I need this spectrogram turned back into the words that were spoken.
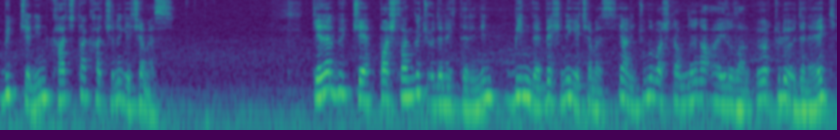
bütçenin kaçta kaçını geçemez. Genel bütçe başlangıç ödeneklerinin binde beşini geçemez. Yani Cumhurbaşkanlığına ayrılan örtülü ödenek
